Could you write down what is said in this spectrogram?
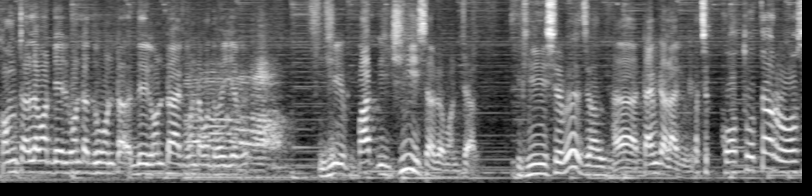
কম থাকলে আমার দেড় ঘণ্টা দু ঘণ্টা দেড় ঘণ্টা এক ঘণ্টার মতো হয়ে যাবে। ঘি পাত ঘি হিসাবে আমার জাল। ঘি হিসেবে জাল হ্যাঁ টাইমটা লাগবে। আচ্ছা কতটা রস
